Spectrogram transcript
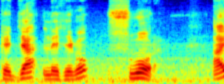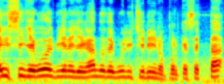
que ya le llegó su hora. Ahí sí llegó, él viene llegando de Willy Chirino, porque se está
